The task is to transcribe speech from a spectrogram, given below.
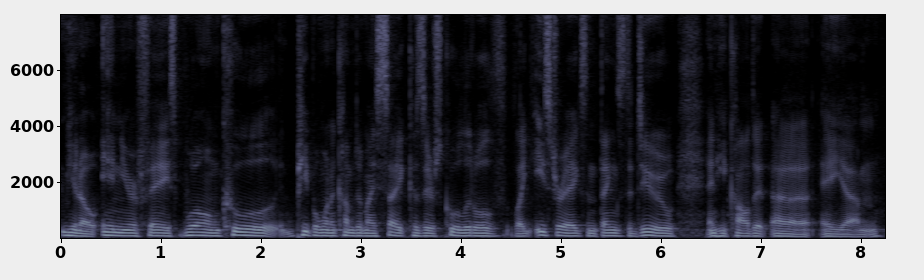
you know in your face whoa, I'm cool. People want to come to my site because there's cool little like easter eggs and things to do. And he called it uh, a um,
